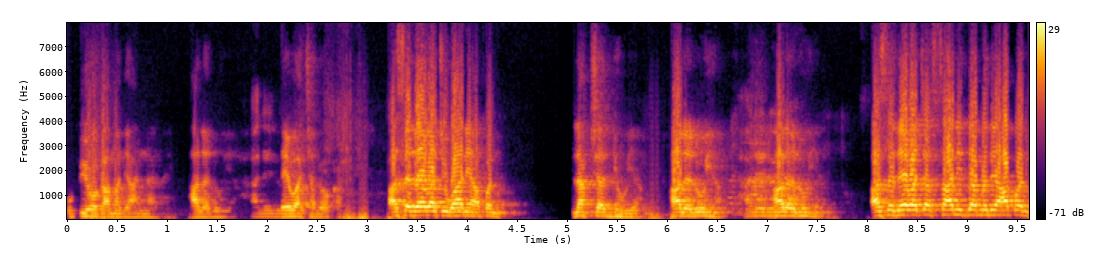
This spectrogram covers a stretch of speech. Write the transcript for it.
उपयोगामध्ये आणणार आहे. हालेलुया. हालेलुया. देवाच्या लोकांना. असं देवाची वाणी आपण लक्षात घेऊया. हालेलुया. हालेलुया. असं देवाच्या सानिध्यामध्ये आपण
